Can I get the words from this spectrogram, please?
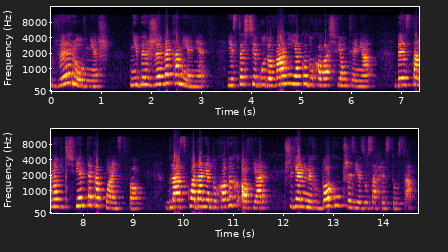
wy również, niby żywe kamienie, jesteście budowani jako duchowa świątynia, by stanowić święte kapłaństwo dla składania duchowych ofiar przyjemnych Bogu przez Jezusa Chrystusa.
